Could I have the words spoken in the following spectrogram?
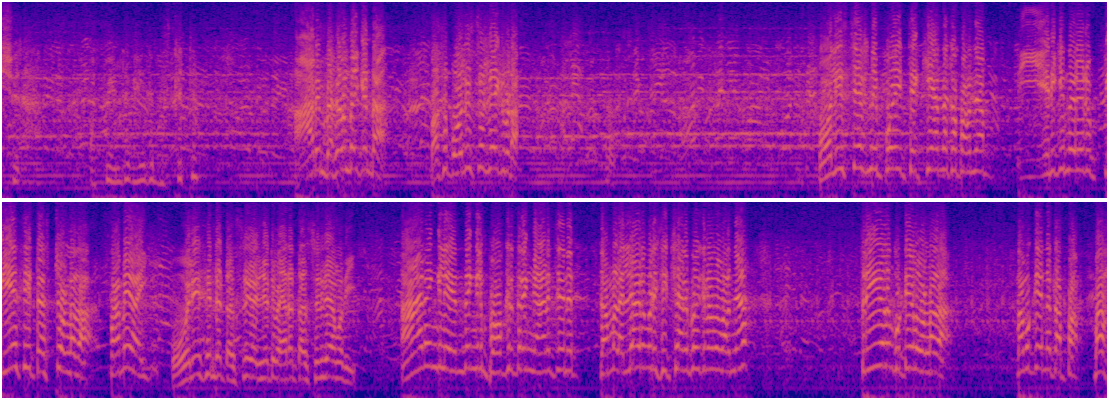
ഈശ്വര അപ്പൊ എന്റെ കയ്യിൽ ബിസ്ക്കറ്റ്? ആരും ബഹളം വയ്ക്കണ്ട. ബസ് പോലീസ് സ്റ്റേഷനിലേക്ക് വിടാം. പോലീസ് സ്റ്റേഷനിൽ പോയി ചെക്ക് ചെയ്യാന്നൊക്കെ പറഞ്ഞ എനിക്കിന്നൊരു ഒരു പി എസ് സി ടെസ്റ്റ് ഉള്ളതാ. സമയമായി. പോലീസിന്റെ ടെസ്റ്റ് കഴിഞ്ഞിട്ട് വേറെ ടെസ്റ്റ് ചെയ്താൽ മതി. ആരെങ്കിലും എന്തെങ്കിലും പോക്കറ്ററിങ് കാണിച്ചതിന് നമ്മൾ എല്ലാവരും കൂടി ശിക്ഷ അനുഭവിക്കണമെന്ന് പറഞ്ഞ സ്ത്രീകളും കുട്ടികളും ഉള്ളതാ. നമുക്ക് എന്നെ തപ്പാം. വാ.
